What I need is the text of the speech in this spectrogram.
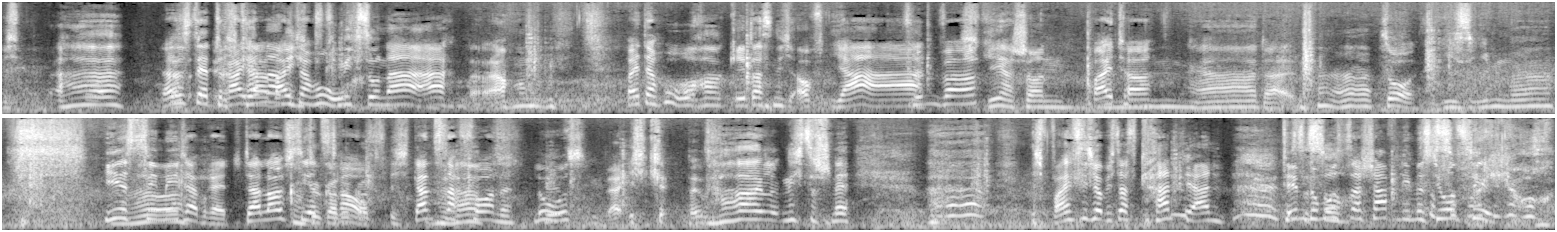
Ich, ah, Das ist der ich Dreier, weiter nicht, hoch. Nicht so nah. Weiter hoch. oh, geht das nicht auf? Ja. Fünfer. Ich gehe ja schon. Weiter. Ja, da. So, Die sieben. hier ist 10 Meter Brett. Da läufst du jetzt Gott, drauf. Gott. Ich- Ganz nach Ja. vorne. Los. Ich, ah, nicht so schnell. Ah, Ich weiß nicht, ob ich das kann, Jan. Tim, du so- musst das schaffen. Die Das ist so Mission zählt. fucking hoch.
